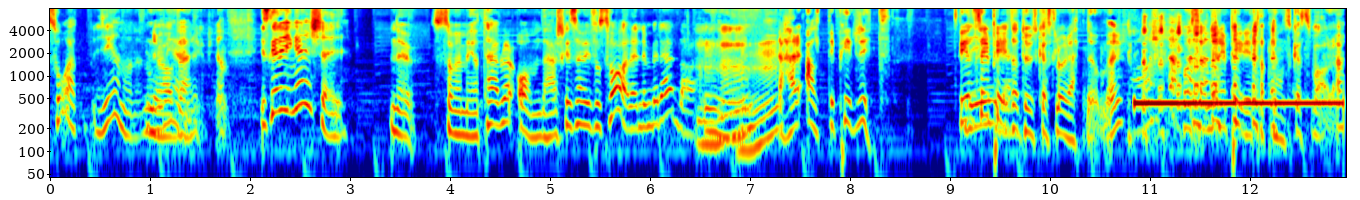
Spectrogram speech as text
så att ge någon en Ja, nominering. verkligen. Vi ska ringa en tjej nu som är med och tävlar om det här. Ska vi se om vi får svar. Är ni beredda? Mm. Det här är alltid pirrigt. Dels Det är det pirrigt att du ska slå rätt nummer och sen är det pirrigt att någon ska svara.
